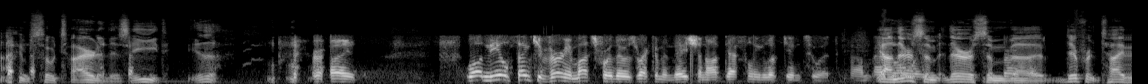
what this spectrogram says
I am so tired of this heat. Yeah. Right. Well, Neil, thank you very much for those recommendations. I'll definitely look into it. Um, yeah, and there's some there are some uh, different types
